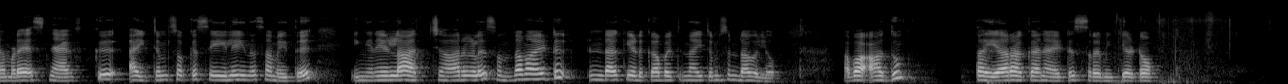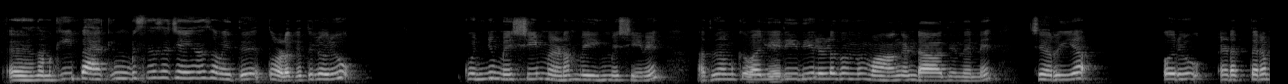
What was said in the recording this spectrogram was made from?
നമ്മുടെ സ്നാക്സ് ഐറ്റംസ് ഒക്കെ സെയിൽ ചെയ്യുന്ന സമയത്ത് ഇങ്ങനെയുള്ള അച്ചാറുകൾ സ്വന്തമായിട്ട് ഉണ്ടാക്കിയെടുക്കാൻ പറ്റുന്ന ഐറ്റംസ് ഉണ്ടാവുമല്ലോ അപ്പോൾ അതും തയ്യാറാക്കാനായിട്ട് ശ്രമിക്കുക കേട്ടോ. നമുക്ക് ഈ പാക്കിംഗ് ബിസിനസ് ചെയ്യുന്ന സമയത്ത് തുടക്കത്തിലൊരു കുഞ്ഞു മെഷീൻ വേണം വെയിങ് മെഷീന് അത് നമുക്ക് വലിയ രീതിയിലുള്ളതൊന്നും വാങ്ങണ്ട ആദ്യം തന്നെ. ചെറിയ ഒരു ഇടത്തരം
